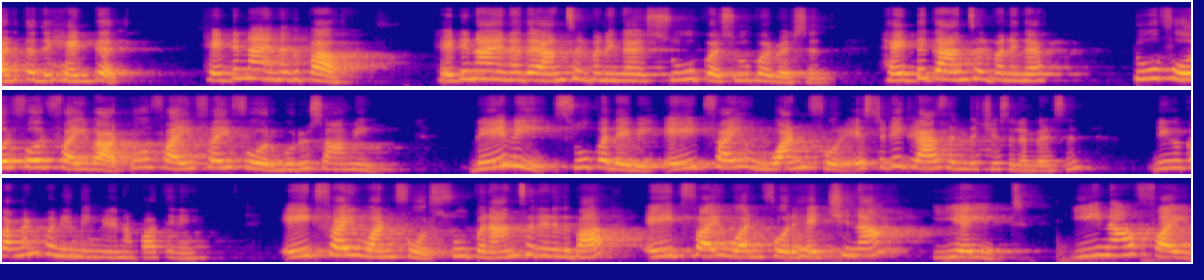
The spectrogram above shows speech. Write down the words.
அடுத்தது ஹெட் ஹெட்னா என்னதுப்பா? ஹெட்னா என்னது? ஆன்சர் பண்ணுங்க. சூப்பர் சூப்பர் வெர்ஷன் ஹெட்டுக்கு ஆன்சர் பண்ணுங்க. டூ ஃபோர் ஃபோர் ஃபைவா two five five four Gurusamy. Devi super Devi eight five one four S T D class இருந்துச்சு சிலம்பரசன் நீங்க கமெண்ட் பண்ணியிருந்தீங்களே நான் பார்த்தேனே. Eight five one four super answer என்னதுப்பா? எயிட் ஃபைவ் ஒன் ஃபோர் ஹெச்னா எயிட் ஈனா ஃபைவ்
